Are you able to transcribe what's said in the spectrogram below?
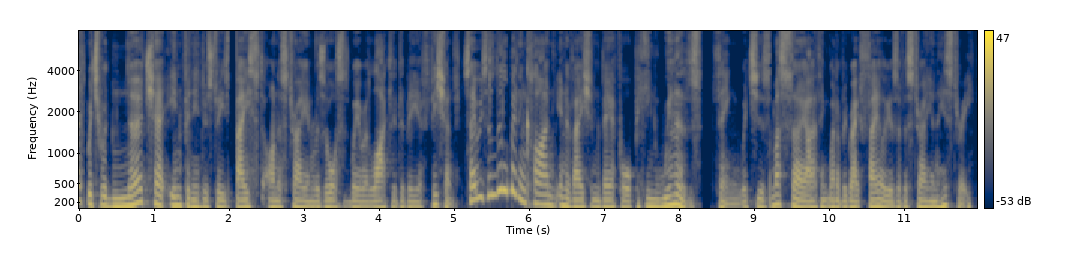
which would nurture infant industries based on Australian resources where we're likely to be efficient. So he was a little bit inclined to innovation, therefore picking winners thing, which is, I must say, I think one of the great failures of Australian history.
